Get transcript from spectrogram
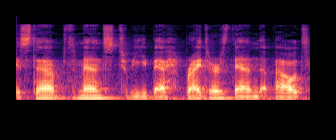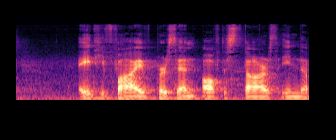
estimated to be brighter than about 85% of the stars in the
